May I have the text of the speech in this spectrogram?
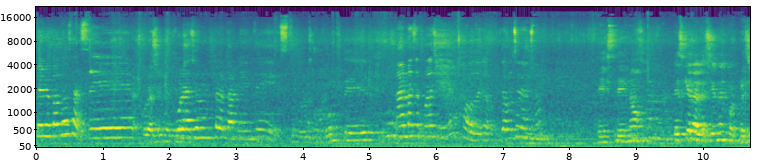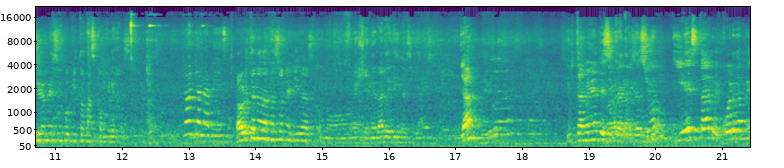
Pero vamos a hacer Curación de curación, pero también de este. Rompe. Nada más de heridas o de, de un cerebro. Este, no. Es que las lesiones por presión es un poquito más complejas. No, ya la vi esa. Ahorita nada más son heridas como en general heridas. ¿Ya? Y también el de cicatrización. Y esta, recuérdame,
